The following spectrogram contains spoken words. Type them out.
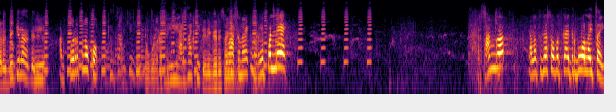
परत देऊ केला का कधी अरे परत नको. नको यार जा की घरी तू असं सांगितलं. नाही ऐकणार. रे पल्ले. थांब ग. त्याला तुझ्यासोबत काहीतरी बोलायचं आहे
